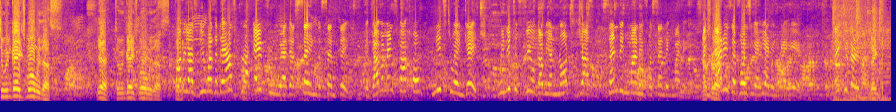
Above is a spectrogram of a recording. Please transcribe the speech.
To engage more with us. Yeah, to engage more with us. Fabulous viewers, the diaspora everywhere, they're saying the same thing. The governments back home needs to engage. We need to feel that we are not just sending money for sending money. That's and right. that is the voice we are hearing right here. Thank you very much.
